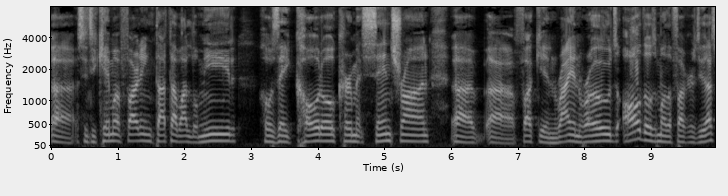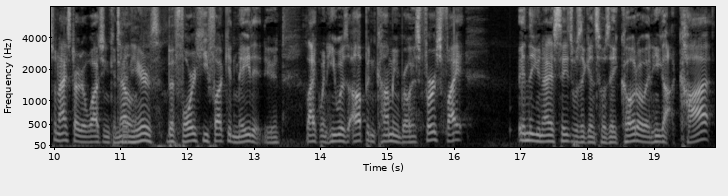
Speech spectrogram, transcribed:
Uh, since he came up fighting Tata Baldomir, Jose Cotto, Kermit Cintron, uh, uh, fucking Ryan Rhodes, all those motherfuckers, dude. That's when I started watching Canelo. 10 years. before he fucking made it, dude. Like when he was up and coming, bro. His first fight in the United States was against Jose Cotto, and he got caught.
